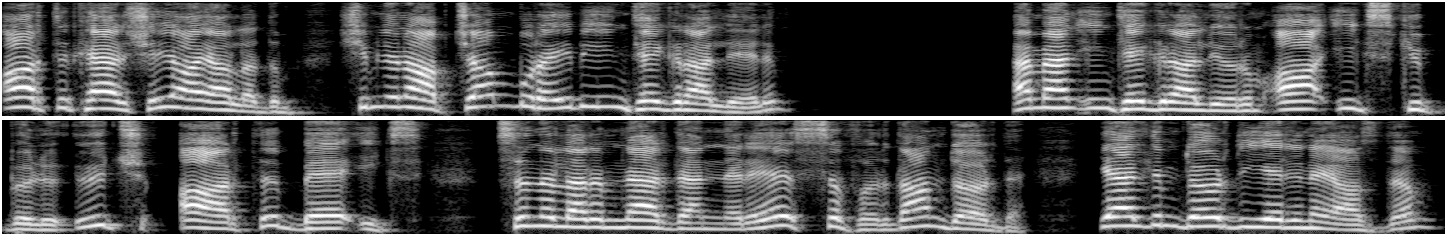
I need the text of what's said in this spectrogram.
Artık her şeyi ayarladım. Şimdi ne yapacağım? Burayı bir integralleyelim. Hemen integralliyorum. ax küp bölü 3 artı bx. Sınırlarım nereden nereye? Sıfırdan 4'e. Geldim 4'ü yerine yazdım.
